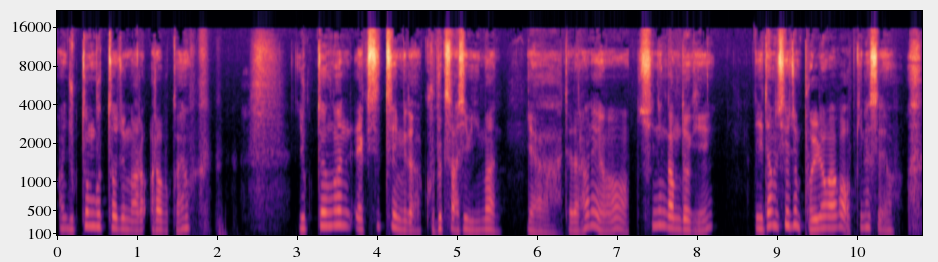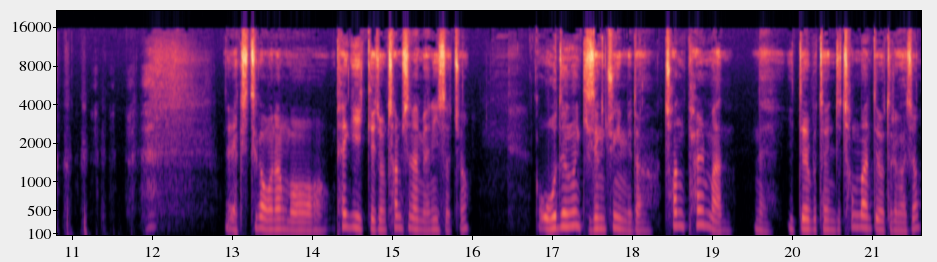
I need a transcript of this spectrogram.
6등부터 좀 알아, 알아볼까요? 6등은 엑스트입니다. 942만. 야 대단하네요. 신인 감독이. 이 당시에 좀 볼 영화가 없긴 했어요. 엑스트가 워낙 뭐, 패기 있게 좀 참신한 면이 있었죠. 5등은 기생충입니다. 1008만. 네. 이때부터 이제 천만대로 들어가죠.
